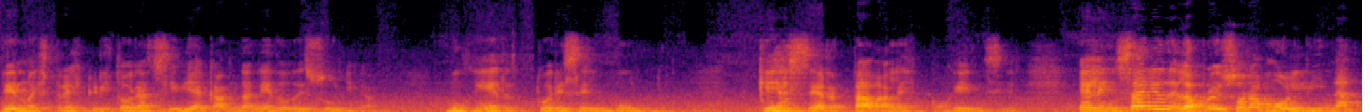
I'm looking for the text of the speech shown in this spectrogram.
de nuestra escritora Siria Candanedo de Zúñiga. Mujer, tú eres el mundo. Qué acertada la escogencia. El ensayo de la profesora Molina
